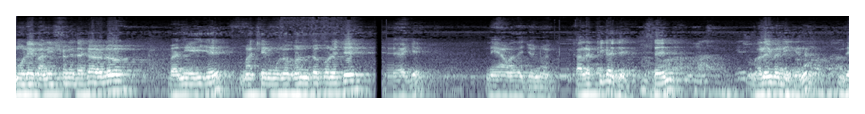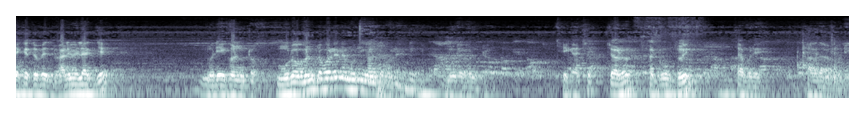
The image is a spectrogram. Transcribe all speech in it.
মোড়ে বাণীর সঙ্গে দেখা হলো। বাণী এই যে মাছের মূলো ঘন্ট করেছে। এই যে নে আমাদের জন্য কালার ঠিক আছে সেন্ট ভালোই বানিয়েছে না? দেখে তো বেশ ভালোই লাগছে। মুড়ি ঘন্ট। মুড়ো ঘন্ট বলে না মুড়ি ঘন্ট বলে? মুড়ো ঘন্ট। ঠিক আছে, চলো মুখ ধুই, তারপরে খাওয়া দাওয়া করি।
